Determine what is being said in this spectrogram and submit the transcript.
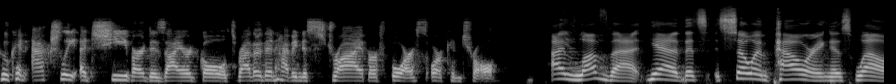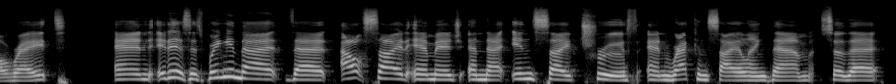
who can actually achieve our desired goals rather than having to strive or force or control. I love that. Yeah, that's so empowering as well, right? And it is. It's bringing that that outside image and that inside truth and reconciling them so that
